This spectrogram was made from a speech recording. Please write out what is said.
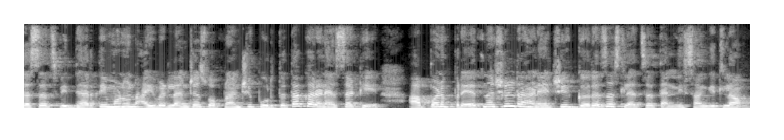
तसंच विद्यार्थी म्हणून आईवडिलांच्या स्वप्नांची पूर्तता करण्यासाठी आपण प्रयत्नशील राहण्याची गरज असल्याचं त्यांनी सांगितलं.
